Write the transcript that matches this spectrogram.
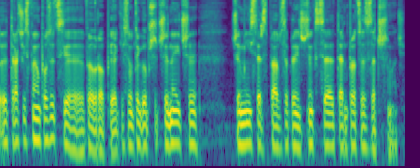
e, traci swoją pozycję w Europie. Jakie są tego przyczyny i czy, czy minister spraw zagranicznych chce ten proces zatrzymać.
